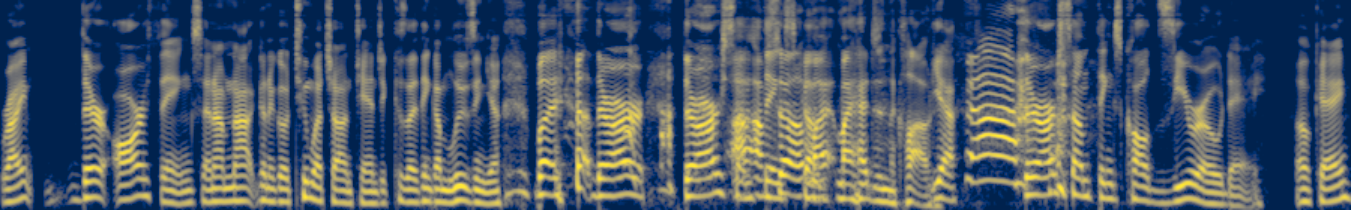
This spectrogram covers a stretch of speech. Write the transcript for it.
right? There are things, and I'm not going to go too much on tangent because I think I'm losing you. But there are there are some I'm things. so, called- my, my head's in the cloud. yeah. Ah. there are some things called zero day, okay?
